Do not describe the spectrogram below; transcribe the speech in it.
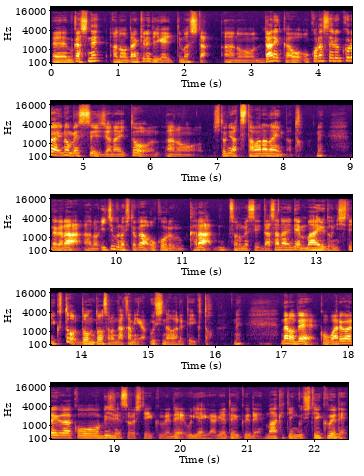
えー昔ねあのダン・ケネディが言ってましたあの誰かを怒らせるくらいのメッセージじゃないとあの人には伝わらないんだと。ね、だからあの一部の人が怒るからそのメッセージ出さないでマイルドにしていくとどんどんその中身が失われていくと。ね、なのでこう我々がこうビジネスをしていく上で売り上げ上げていく上でマーケティングしていく上で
